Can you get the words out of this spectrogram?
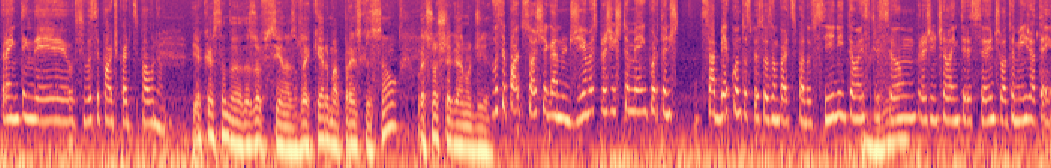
para entender se você pode participar ou não. E a questão da, das oficinas requer uma pré-inscrição ou é só chegar no dia? Você pode só chegar no dia, mas para a gente também é importante saber quantas pessoas vão participar da oficina. Então a inscrição uhum. para a gente ela é interessante. Ela também já tem,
